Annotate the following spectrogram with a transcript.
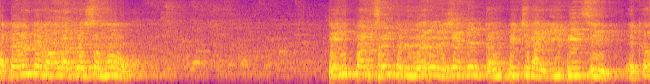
అటువంటి వాళ్ళ కోసము టెన్ పర్సెంట్ రిజర్వేషన్ కల్పించిన ఈబీసీ ఎక్కడ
